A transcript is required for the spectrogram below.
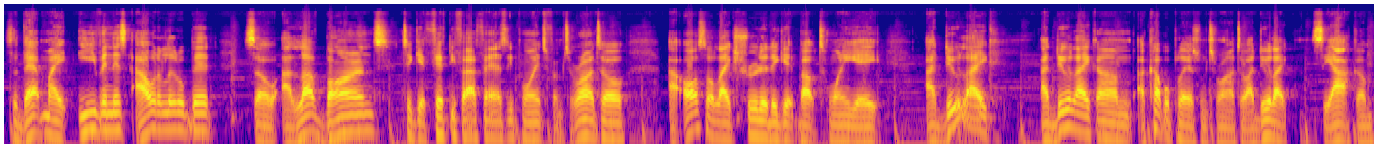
So that might even this out a little bit. So I love Barnes to get 55 fantasy points from Toronto. I also like Schroeder to get about 28. I do like I do like um, a couple players from Toronto. I do like Siakam,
